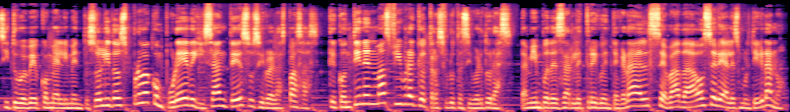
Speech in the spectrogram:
Si tu bebé come alimentos sólidos, prueba con puré de guisantes o ciruelas pasas, que contienen más fibra que otras frutas y verduras. También puedes darle trigo integral, cebada o cereales multigrano,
